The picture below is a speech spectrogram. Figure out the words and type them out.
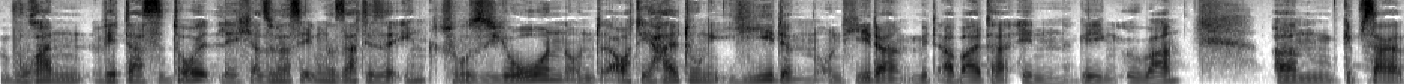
Woran wird das deutlich? Also du hast eben gesagt, diese Inklusion und auch die Haltung jedem und jeder Mitarbeiterin gegenüber. Ähm, Gibt es da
